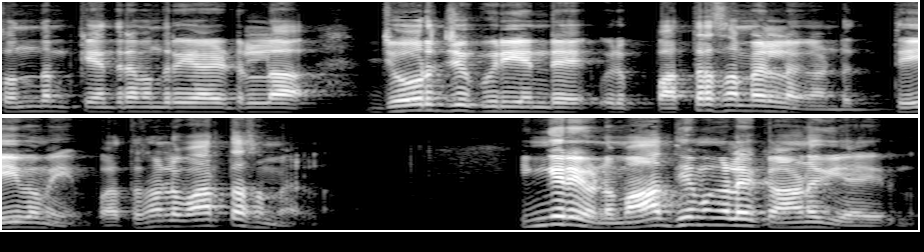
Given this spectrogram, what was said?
സ്വന്തം കേന്ദ്രമന്ത്രിയായിട്ടുള്ള ജോർജ് കുര്യന്റെ ഒരു പത്രസമ്മേളനം കണ്ട് ദൈവമേ പത്രസമ്മേളനം വാർത്താ സമ്മേളനം ഇങ്ങനെയുണ്ട്. മാധ്യമങ്ങളെ കാണുകയായിരുന്നു.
